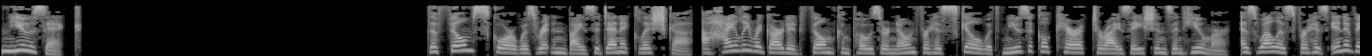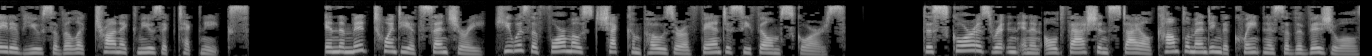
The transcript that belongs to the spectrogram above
Music The film's score was written by Zdenek Liška, a highly regarded film composer known for his skill with musical characterizations and humor, as well as for his innovative use of electronic music techniques. In the mid-20th century, he was the foremost Czech composer of fantasy film scores. The score is written in an old-fashioned style complementing the quaintness of the visuals,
